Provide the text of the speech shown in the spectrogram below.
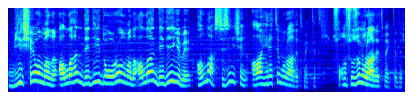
bir şey olmalı. Allah'ın dediği doğru olmalı. Allah'ın dediği gibi Allah sizin için ahireti murad etmektedir. Sonsuzu murad etmektedir.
